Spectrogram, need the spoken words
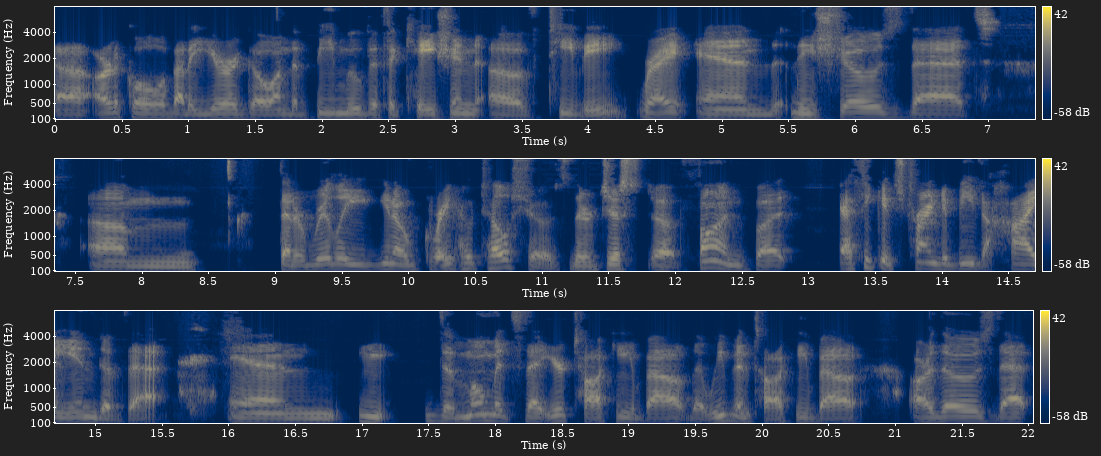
uh, article about a year ago on the B movification of TV, right? And these shows that um, that are really, you know, great hotel shows. They're just uh, fun, but I think it's trying to be the high end of that. And you, the moments that you're talking about, that we've been talking about, are those that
